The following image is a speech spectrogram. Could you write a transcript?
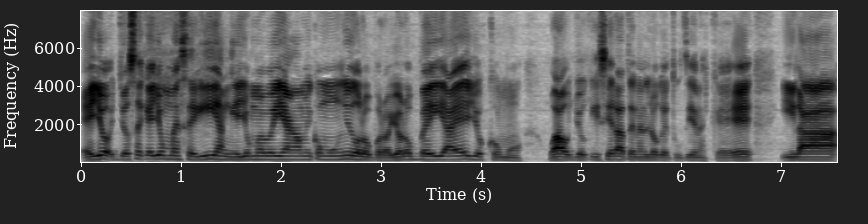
ellos yo sé que ellos me seguían y ellos me veían a mí como un ídolo, pero yo los veía a ellos como wow, yo quisiera tener lo que tú tienes, que es ir a,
